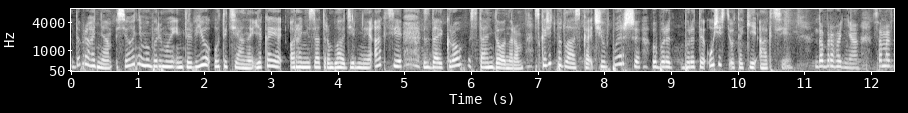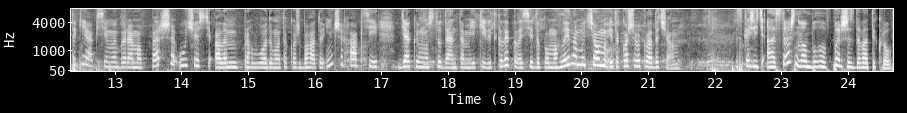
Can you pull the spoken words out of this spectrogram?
Доброго дня. Сьогодні ми беремо інтерв'ю у Тетяни, яка є організатором благодійної акції Здай кров, стань донором. Скажіть, будь ласка, чи вперше ви бере- берете участь у такій акції? Доброго дня. Саме в такій акції ми беремо першу участь, але ми проводимо також багато інших акцій. Дякуємо студентам, які відкликались і допомогли нам у цьому, і також викладачам. Скажіть, а страшно вам було вперше здавати кров?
